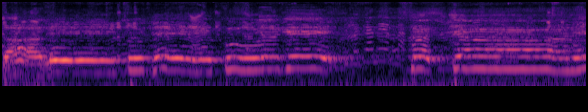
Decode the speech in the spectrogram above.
झाले तुझे कुळगे सत्याने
